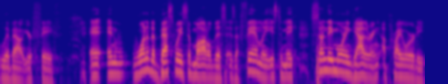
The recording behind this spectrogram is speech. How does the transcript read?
live out your faith. And, and, one of the best ways to model this as a family is to make Sunday morning gathering a priority.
